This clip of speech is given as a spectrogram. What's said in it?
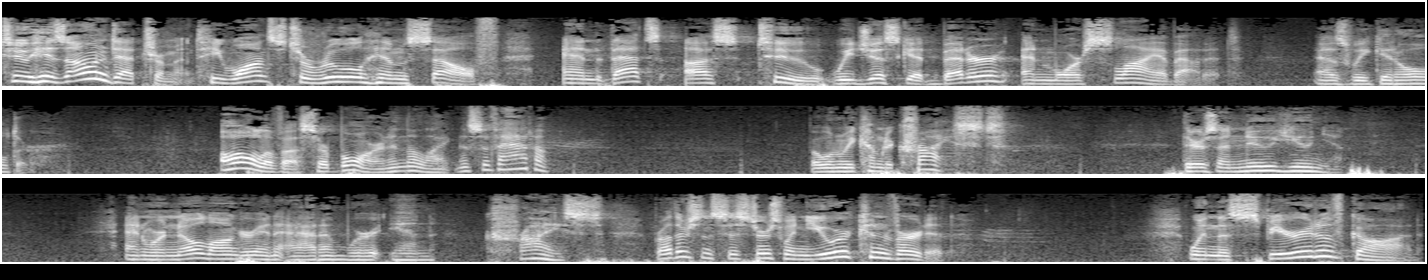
To his own detriment, he wants to rule himself and that's us too. We just get better and more sly about it as we get older. All of us are born in the likeness of Adam. But when we come to Christ, there's a new union. And we're no longer in Adam, we're in Christ. Brothers and sisters, when you were converted, when the Spirit of God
